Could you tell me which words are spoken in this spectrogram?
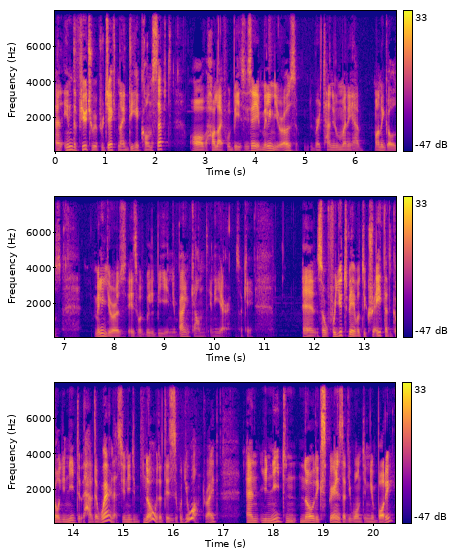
And in the future, we project an idea concept of how life will be. So, you say a million euros, very tangible money have money goals. A million euros is what will be in your bank account in a year. It's okay. And so, for you to be able to create that goal, you need to have the awareness. You need to know that this is what you want, right? And you need to know the experience that you want in your body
